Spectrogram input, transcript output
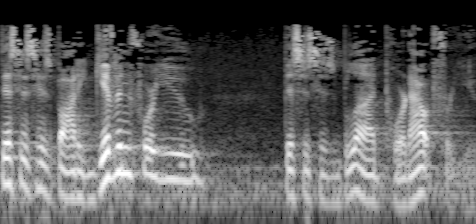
This is his body given for you. This is his blood poured out for you.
